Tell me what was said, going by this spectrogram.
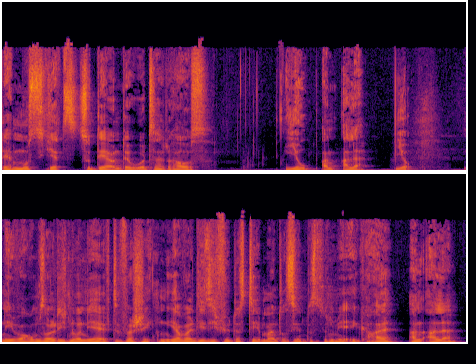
Der muss jetzt zu der und der Uhrzeit raus. Jo. An alle. Jo. Nee, warum sollte ich nur an die Hälfte verschicken? Ja, weil die sich für das Thema interessieren. Das ist mir egal. An alle.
